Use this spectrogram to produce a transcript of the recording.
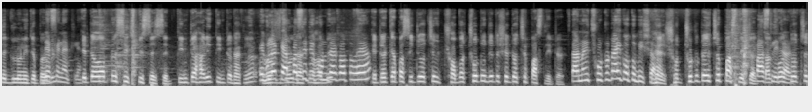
সেটগুলো নিতে পারবেন এটাও আপনার সিক্স পিসের সেট তিনটা হাড়ি তিনটা ঢাকনা এগুলোর ক্যাপাসিটি কোনটা কত ভাইয়া? এটার ক্যাপাসিটি হচ্ছে সবার ছোট যেটা সেটা হচ্ছে পাঁচ লিটার। তার মানে ছোটটাই কত বিশাল? হ্যাঁ ছোটটাই হচ্ছে পাঁচ লিটার পাঁচ তারপর লিটার। হচ্ছে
